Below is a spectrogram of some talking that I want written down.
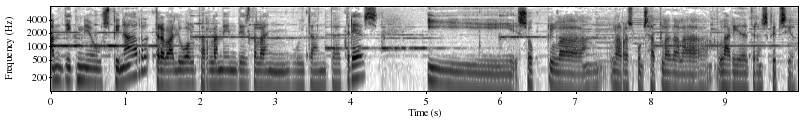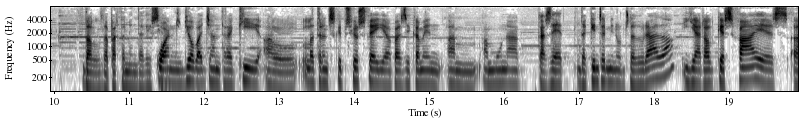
Em dic Neus Pinar, treballo al Parlament des de l'any 83 i sóc la, la responsable de l'àrea de transcripció del Departament d'Edicions. Quan jo vaig entrar aquí, el, la transcripció es feia bàsicament amb, amb una caset de 15 minuts de durada i ara el que es fa és eh,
